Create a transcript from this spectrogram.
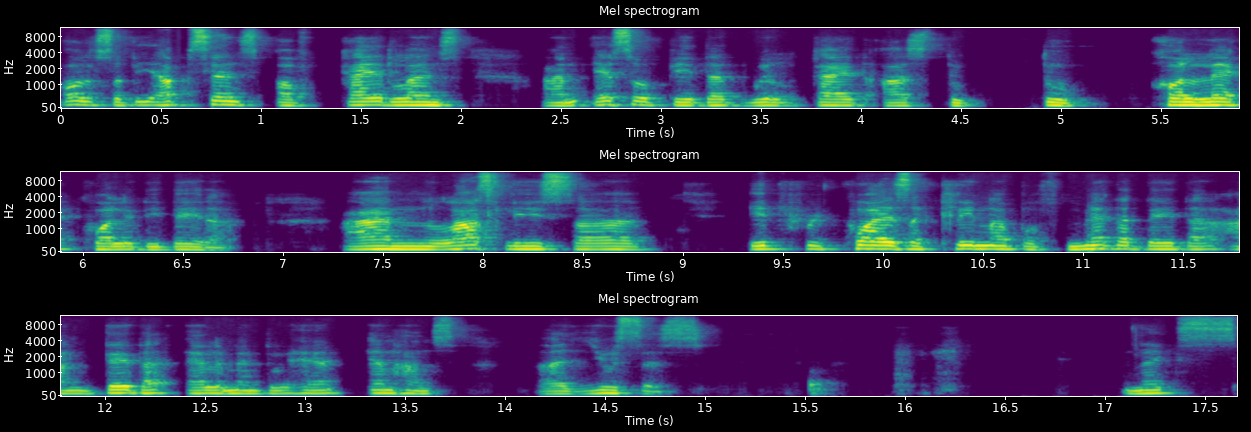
also the absence of guidelines and SOP that will guide us to, to collect quality data. And lastly, it requires a cleanup of metadata and data element to enhance uh, uses. Next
